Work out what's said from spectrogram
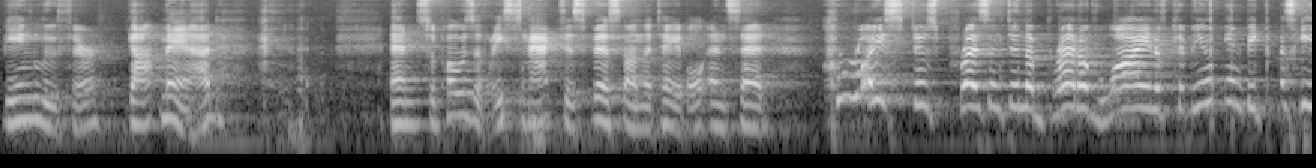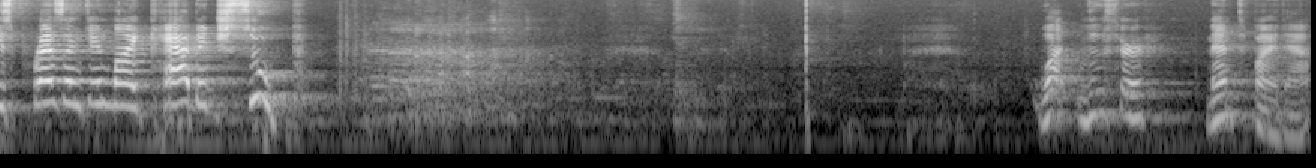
being Luther, got mad and supposedly smacked his fist on the table and said, Christ is present in the bread of wine of communion because he's present in my cabbage soup. What Luther meant by that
